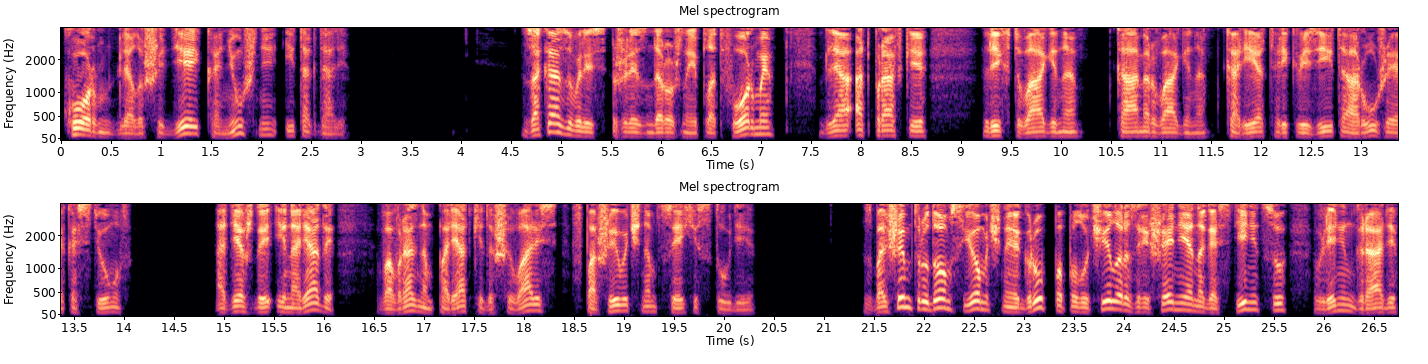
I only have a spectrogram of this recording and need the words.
корм для лошадей, конюшни и так далее. Заказывались железнодорожные платформы для отправки лихтвагена, камервагена, карет, реквизита, оружия, костюмов. Одежды и наряды в авральном порядке дошивались в пошивочном цехе студии. С большим трудом съемочная группа получила разрешение на гостиницу в Ленинграде.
